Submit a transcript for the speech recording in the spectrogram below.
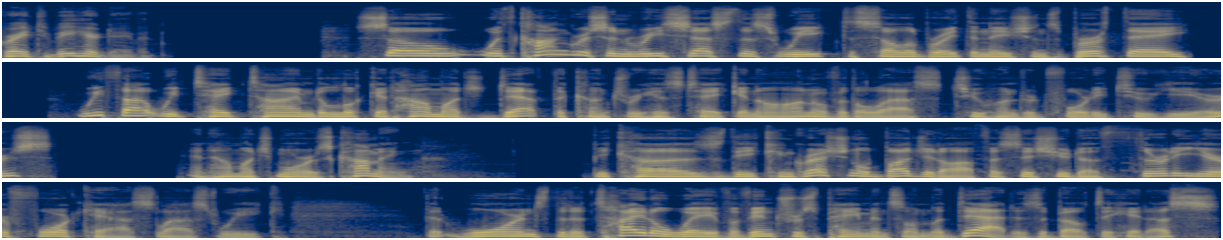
Great to be here, David. So, with Congress in recess this week to celebrate the nation's birthday, we thought we'd take time to look at how much debt the country has taken on over the last 242 years and how much more is coming. Because the Congressional Budget Office issued a 30 year forecast last week that warns that a tidal wave of interest payments on the debt is about to hit us.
